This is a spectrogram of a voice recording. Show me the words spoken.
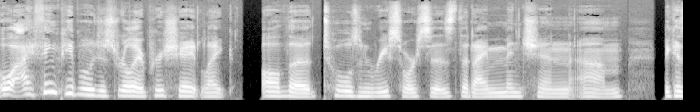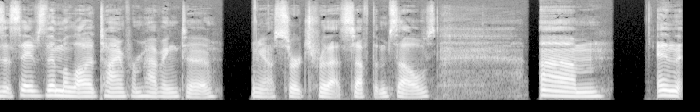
Well, I think people just really appreciate like all the tools and resources that I mention um, because it saves them a lot of time from having to you know search for that stuff themselves um and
